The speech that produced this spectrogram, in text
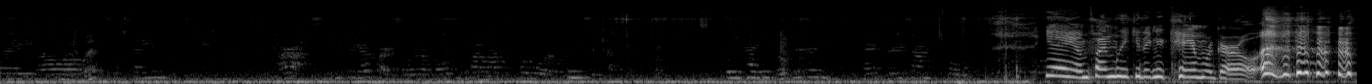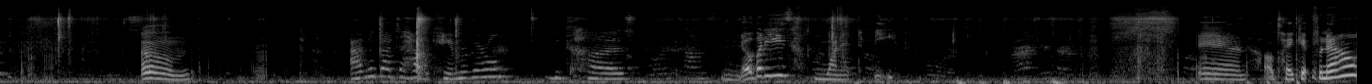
way, all, What? what I'm saying? Alright, so you get to go first, so we're gonna multiply by four. Please. Please, Heidi. Okay, three times four. Yay, I'm finally getting a camera girl. um, I haven't got to have a camera girl because nobody's wanted to be. And I'll take it for now.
